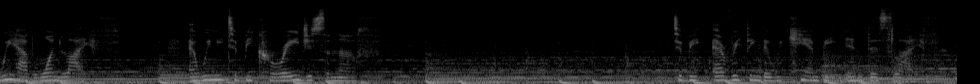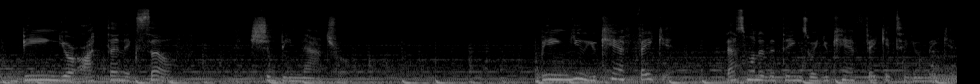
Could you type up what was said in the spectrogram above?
We have one life, and we need to be courageous enough to be everything that we can be in this life being your authentic self should be natural. Being you, you can't fake it. That's one of the things where you can't fake it till you make it.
